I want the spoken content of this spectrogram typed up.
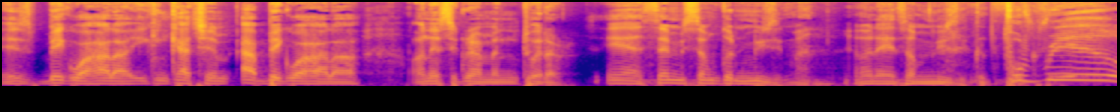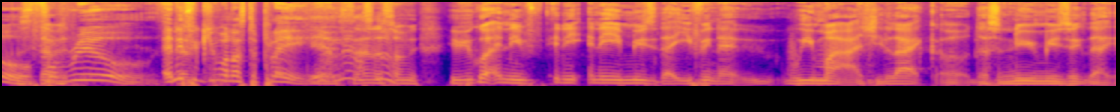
is Big Wahala. You can catch him at Big Wahala on Instagram and Twitter. Yeah, send me some good music, man. Or there's some music. For real, for Stuff- real. Anything you want us to play? Yeah, Yeah, send us some. If you got any any any music that you think that we might actually like, or there's new music that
